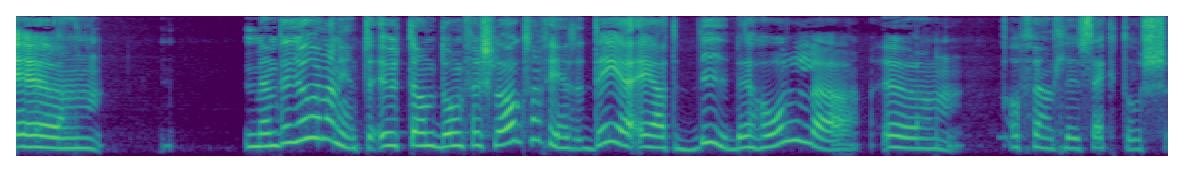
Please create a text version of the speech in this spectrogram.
Eh, men det gör man inte, utan de förslag som finns det är att bibehålla eh, offentlig sektors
